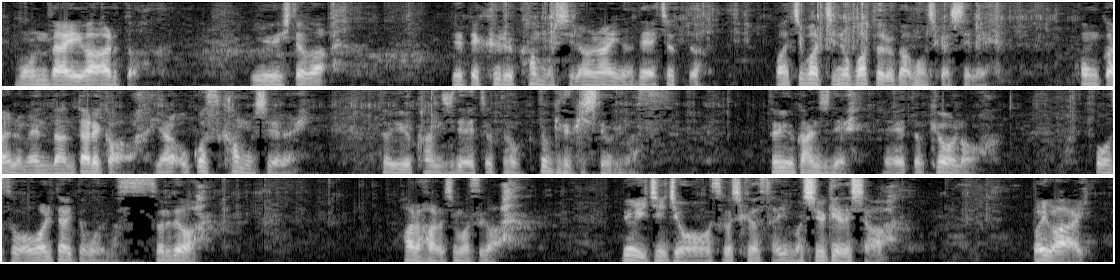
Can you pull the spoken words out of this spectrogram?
問題があるという人が出てくるかもしれないので、ちょっとバチバチのバトルがもしかしてね、今回の面談誰かや起こすかもしれないという感じで、ちょっとドキドキしております。という感じで、えっ、と、今日の放送は終わりたいと思います。それでは、ハラハラしますが、良い一日をお過ごしください。今集計でした。バイバイ。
